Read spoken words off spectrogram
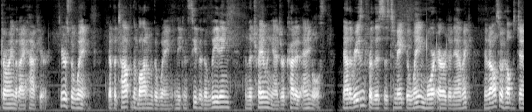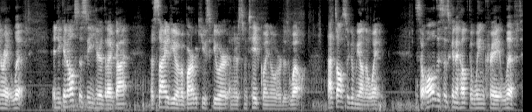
drawing that I have here. Here's the wing. You've got the top and the bottom of the wing, and you can see that the leading and the trailing edge are cut at angles. Now the reason for this is to make the wing more aerodynamic, and it also helps generate lift. And you can also see here that I've got a side view of a barbecue skewer, and there's some tape going over it as well. That's also going to be on the wing. So all this is going to help the wing create lift,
